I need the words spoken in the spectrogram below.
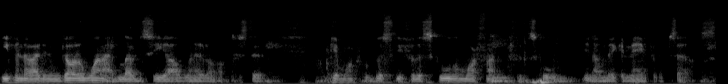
Even though I didn't go to one, I'd love to see y'all win it all, just to get more publicity for the school and more funding for the school. You know, make a name for themselves.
